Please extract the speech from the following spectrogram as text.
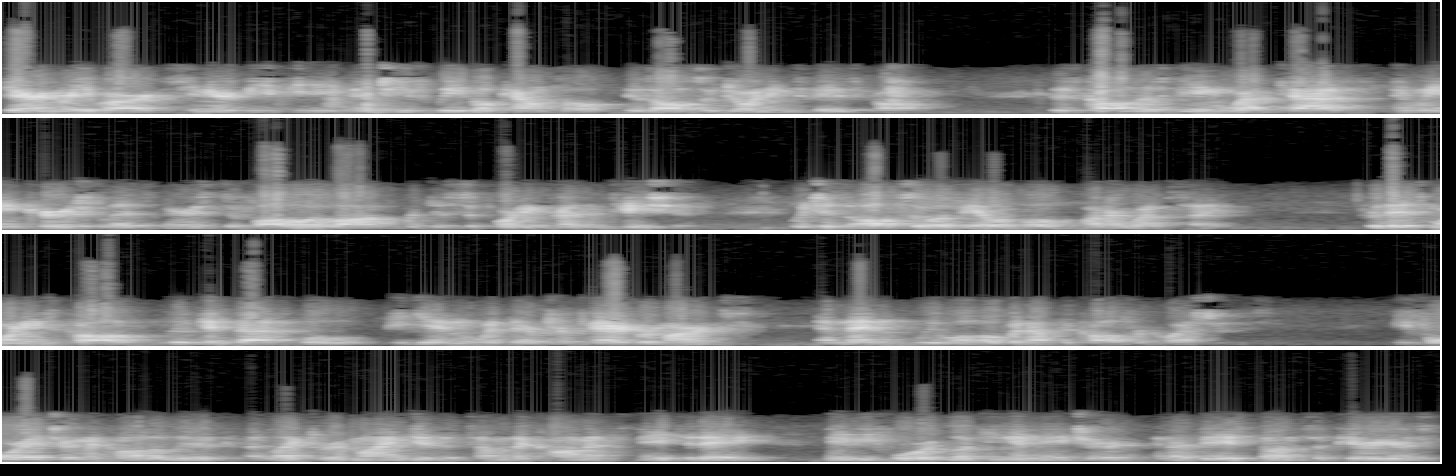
Darren Hribar, Senior VP and Chief Legal Counsel, is also joining today's call. This call is being webcast, and we encourage listeners to follow along with the supporting presentation, which is also available on our website. For this morning's call, Luc and Beth will begin with their prepared remarks, and then we will open up the call for questions. Before I turn the call to Luc, I'd like to remind you that some of the comments made today may be forward-looking in nature and are based on Superior's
